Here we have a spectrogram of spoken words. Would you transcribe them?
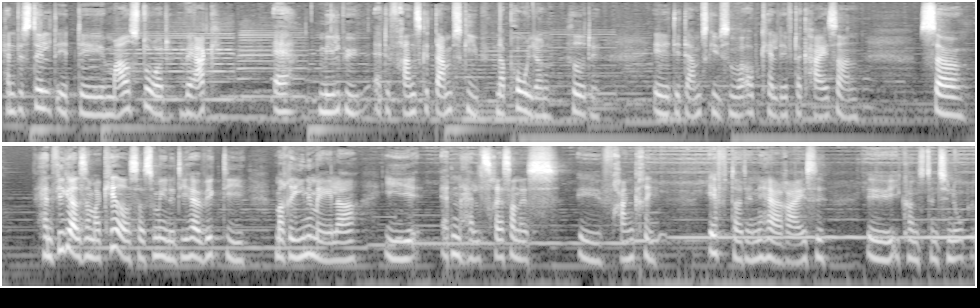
Han bestilte et øh, meget stort værk af Melby, af det franske dampskib Napoleon hed det. Øh, det dampskib, som var opkaldt efter kejseren. Så han fik altså markeret sig som en af de her vigtige marinemalere i 1850'ernes Frankrig efter denne her rejse i Konstantinopel.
